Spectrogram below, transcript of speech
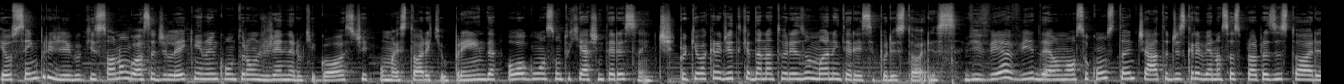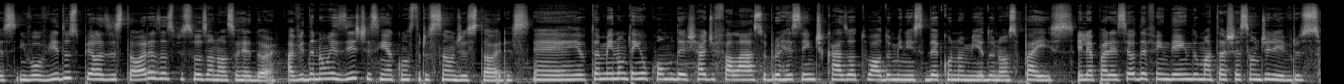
eu sempre digo que só não gosta de ler quem não encontrou um gênero que goste, uma história que o prenda ou algum assunto que acha interessante. Porque eu acredito que é da natureza humana interesse por histórias. Viver a vida é o nosso constante ato de escrever nossas próprias histórias, envolvidos pelas histórias das pessoas ao nosso redor. A vida não existe sem a construção de histórias. É, eu também não tenho como deixar de falar sobre o recente caso atual do ministro da Economia do nosso país. Ele apareceu defendendo uma taxação de livros,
